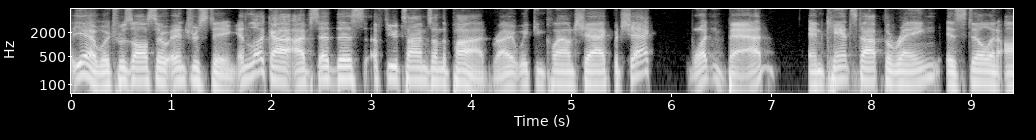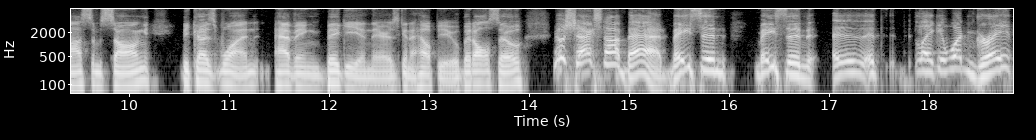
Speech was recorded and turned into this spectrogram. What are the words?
yeah which was also interesting and look I, i've said this a few times on the pod right we can clown Shaq, but Shaq wasn't bad and can't stop the rain is still an awesome song because one having biggie in there is going to help you but also you know Shaq's not bad mason mason it, it like it wasn't great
